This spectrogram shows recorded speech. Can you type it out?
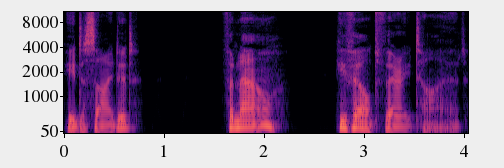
he decided. For now, he felt very tired.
